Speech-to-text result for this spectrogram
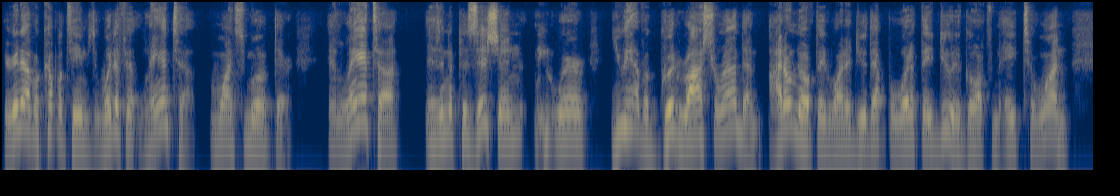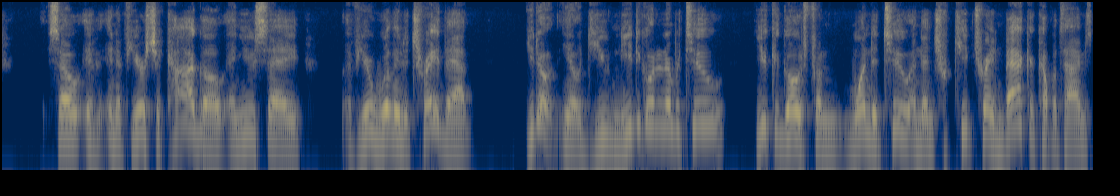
You're going to have a couple teams. What if Atlanta wants to move up there? Atlanta is in a position where you have a good roster around them. I don't know if they'd want to do that, but what if they do to go up from eight to one? so if and if you're Chicago and you say if you're willing to trade that, you don't, you know, do you need to go to number two? You could go from one to two and then tr- keep trading back a couple times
